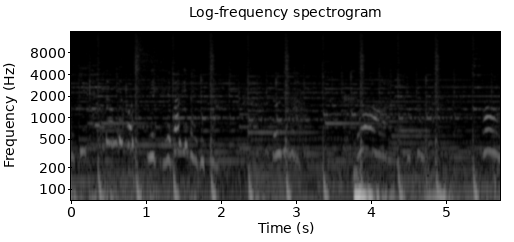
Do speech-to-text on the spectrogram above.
여기 산정대 버스 진짜 대박이다, 진짜. 여기 봐. 와, 진짜. 와. 와,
